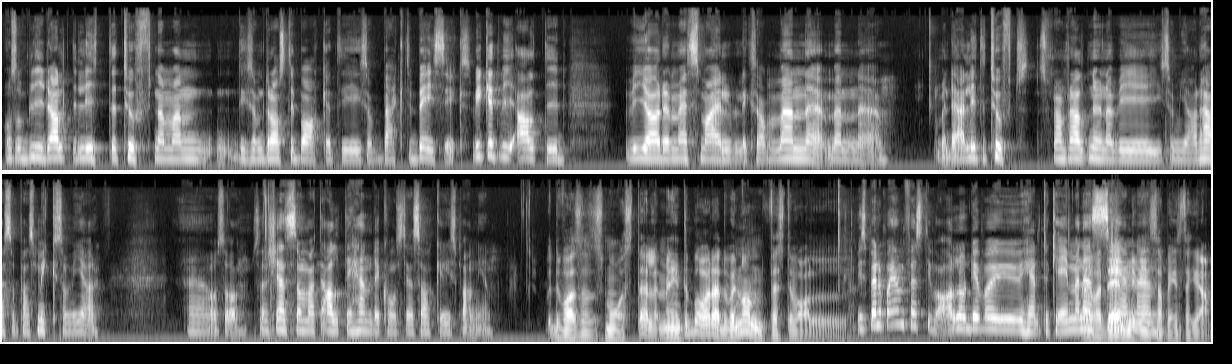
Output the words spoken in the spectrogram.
Och så blir det alltid lite tufft när man liksom dras tillbaka till liksom back to basics. Vilket vi alltid, vi gör det med smile liksom. Men, eh, men, eh, men det är lite tufft. Framförallt nu när vi liksom gör det här så pass mycket som vi gör. Eh, och så. Sen känns det som att det alltid händer konstiga saker i Spanien. Det var alltså småställen, men inte bara. Det var någon festival. Vi spelade på en festival och det var ju helt okej. men det den var scenen... den du visade på Instagram.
